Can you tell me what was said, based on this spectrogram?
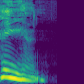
pan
